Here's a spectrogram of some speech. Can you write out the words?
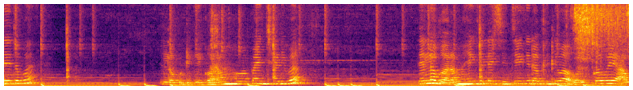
ଦେଇଦେବା ତେଲକୁ ଟିକେ ଗରମ ହେବା ପାଇଁ ଛାଡ଼ିବା ତେଲ ଗରମ ହେଇଗଲେ ସିଝେଇକି ରଖିଥିବା ଓଲକୋବି ଆଉ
